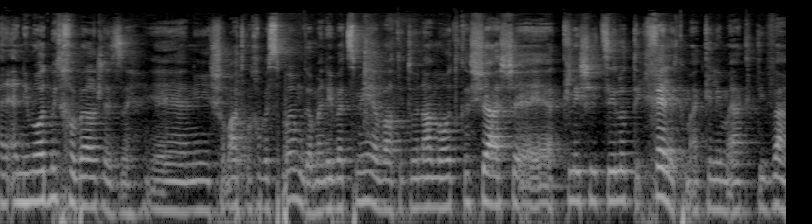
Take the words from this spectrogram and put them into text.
אני מאוד מתחברת לזה. אני שומעת כל כך הרבה סיפורים, גם אני בעצמי עברתי תאונה מאוד קשה שהכלי שהציל אותי, חלק מהכלים מהכתיבה.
